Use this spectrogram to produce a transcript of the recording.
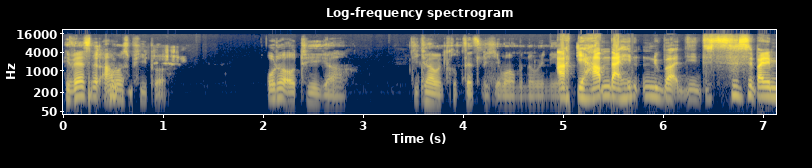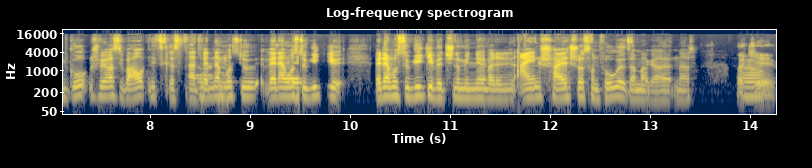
wie wär's mit Amos Pieper? Oder Ortega? Die kann man grundsätzlich immer mit nominieren. Ach, die haben da hinten über. die- Das ist bei dem Gurkenspiel, was überhaupt nichts gerissen hat. Wenn, dann musst du, wenn, dann musst du, Giki, wenn, dann musst du Gikiewicz nominieren, weil er den einen Scheißschuss von Vogelsammer gehalten hat. Okay,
